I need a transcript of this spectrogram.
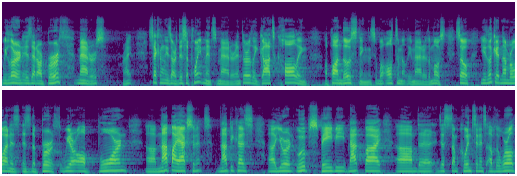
we learn is that our birth matters, right? Secondly, is our disappointments matter. And thirdly, God's calling upon those things will ultimately matter the most. So you look at number one is, is the birth. We are all born um, not by accident, not because uh, you're an oops baby, not by um, the, just some coincidence of the world,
